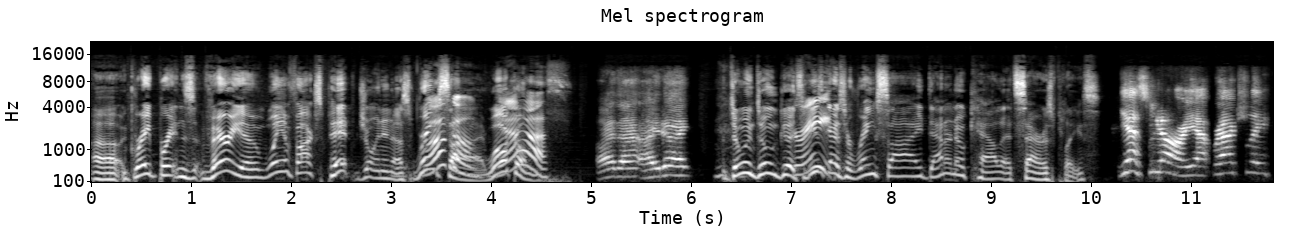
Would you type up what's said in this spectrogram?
Uh, Great Britain's very own William Fox Pitt joining us ringside. Welcome. Yes. Hi there. How you doing? Doing doing good. So you guys are ringside down in Ocala at Sarah's place. yes, we are. Yeah, we're actually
